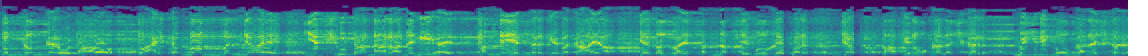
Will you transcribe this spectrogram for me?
تم کنکر اٹھاؤ تو آئٹم بم بن جائے۔ یہ جھوٹا نعرہ نہیں ہے۔ ہم نے یہ کر کے بتایا کہ غزوہ صندق کے موقع پر جب کافروں کا لشکر مشرقوں کا لشکر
